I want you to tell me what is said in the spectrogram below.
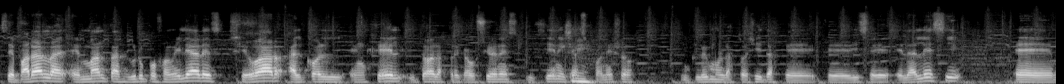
separarla en mantas, grupos familiares, llevar alcohol en gel y todas las precauciones higiénicas. Sí. Con ello incluimos las toallitas que, que dice el Alessi. Eh,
